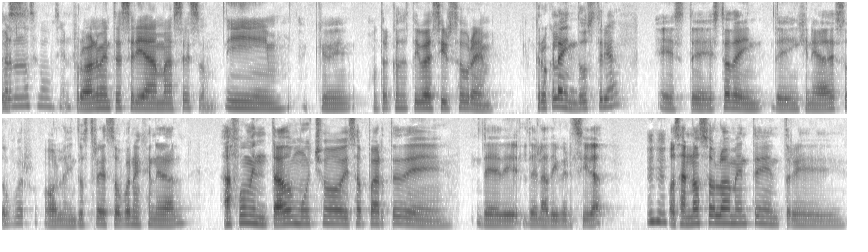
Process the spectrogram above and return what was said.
verdad no sé cómo funciona. Probablemente sería más eso. Y que otra cosa te iba a decir sobre, creo que la industria, este, esta de, de ingeniería de software o la industria de software en general, ha fomentado mucho esa parte de, de, de- de la diversidad. O sea, no solamente entre,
